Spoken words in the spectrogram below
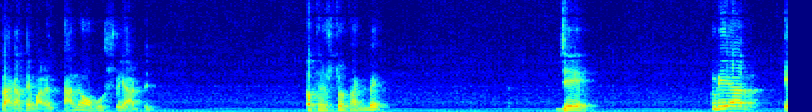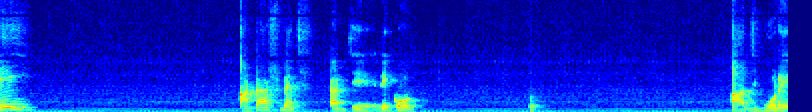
লাগাতে পারেন, তাহলে অবশ্যই আর্জেন্টিনা যথেষ্ট থাকবে। যে এই আটাশ ম্যাচ যে রেকর্ড আজ ভোরে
